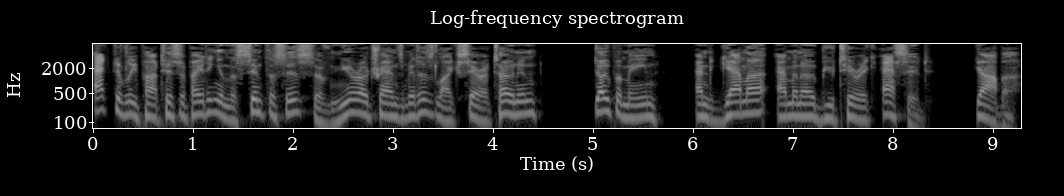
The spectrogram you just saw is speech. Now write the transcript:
actively participating in the synthesis of neurotransmitters like serotonin, dopamine, and gamma-aminobutyric acid, GABA.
